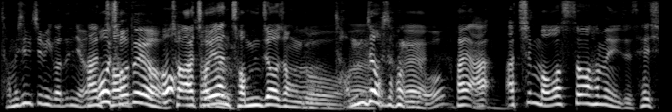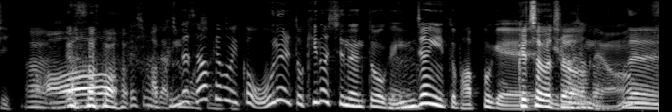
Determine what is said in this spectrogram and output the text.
점심쯤이거든요. 한 어, 점- 저도요. 어? 저, 아, 저희 한. 점저 정도. 어, 점저 네. 정도? 네. 아니, 아, 아침 먹었어 하면 이제 3시. 네. 어. 세심하게 아, 아침 근데 먹었어요, 생각해 보니까 오늘 또 키노 씨는 또 굉장히 또 바쁘게 그쵸, 그쵸. 일하셨네요. 네.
